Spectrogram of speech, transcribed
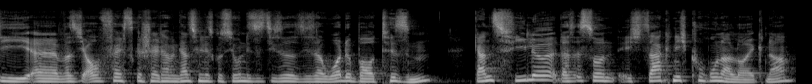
die, äh, was ich auch festgestellt habe in ganz vielen Diskussionen, dieses, diese, dieser Whataboutism. Ganz viele, das ist so ich sag nicht Corona-Leugner,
